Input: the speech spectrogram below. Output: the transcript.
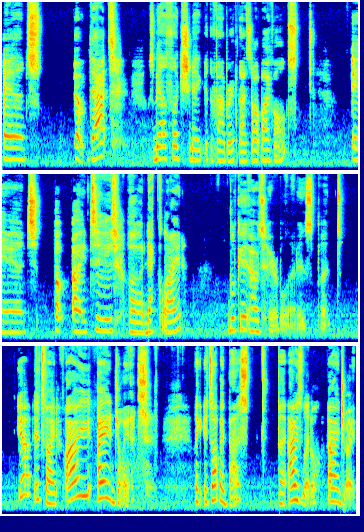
And, oh, that was malfunctioning in the fabric. That's not my fault. And oh, I did a neckline. Look at how terrible that is, but yeah, it's fine. I I enjoy it. Like it's not my best, but I was little. I enjoy it.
